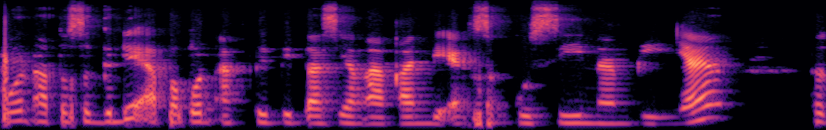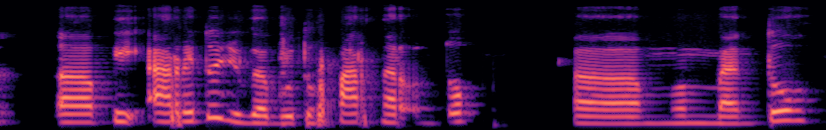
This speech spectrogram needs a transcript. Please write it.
pun atau segede apa pun aktivitas yang akan dieksekusi nantinya, eh, PR itu juga butuh partner untuk uh, membantu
